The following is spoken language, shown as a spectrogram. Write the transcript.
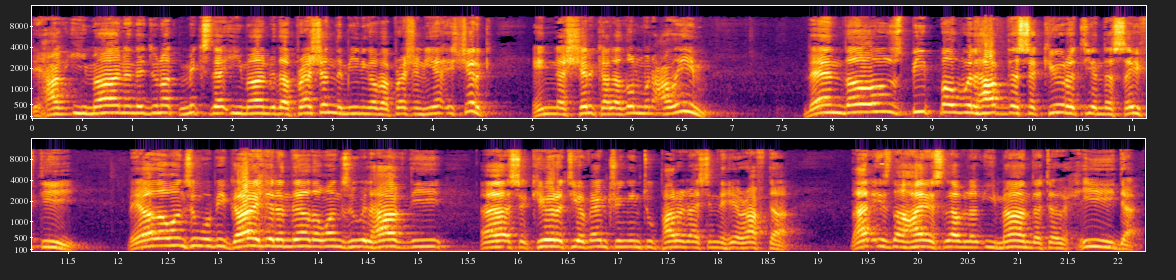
They have Iman and they do not mix their Iman with oppression. The meaning of oppression here is shirk. إن الشرك لظلم عظيم then those people will have the security and the safety. They are the ones who will be guided and they are the ones who will have the uh, security of entering into paradise in the hereafter. That is the highest level of Iman, the Tawheed.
